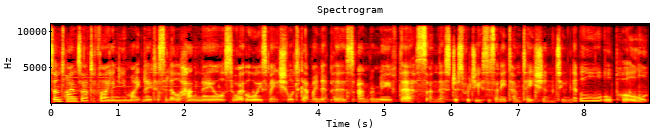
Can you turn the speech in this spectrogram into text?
Sometimes after filing you might notice a little hangnail so I always make sure to get my nippers and remove this and this just reduces any temptation to nibble or pull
